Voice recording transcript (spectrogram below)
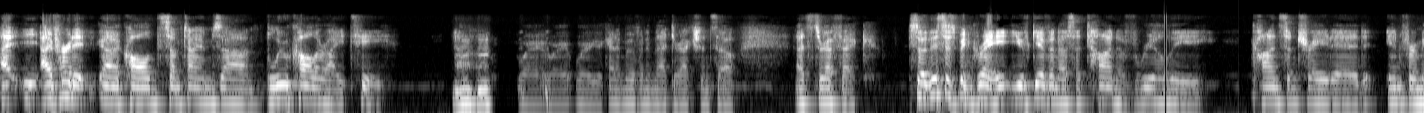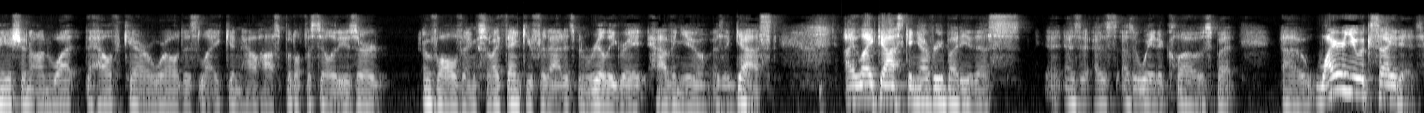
I, have heard it uh, called sometimes uh, blue collar IT, uh, mm-hmm. where, where, where you're kind of moving in that direction. So that's terrific. So this has been great. You've given us a ton of really concentrated information on what the healthcare world is like and how hospital facilities are evolving. So I thank you for that. It's been really great having you as a guest. I like asking everybody this as a, as, as a way to close, but uh, why are you excited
